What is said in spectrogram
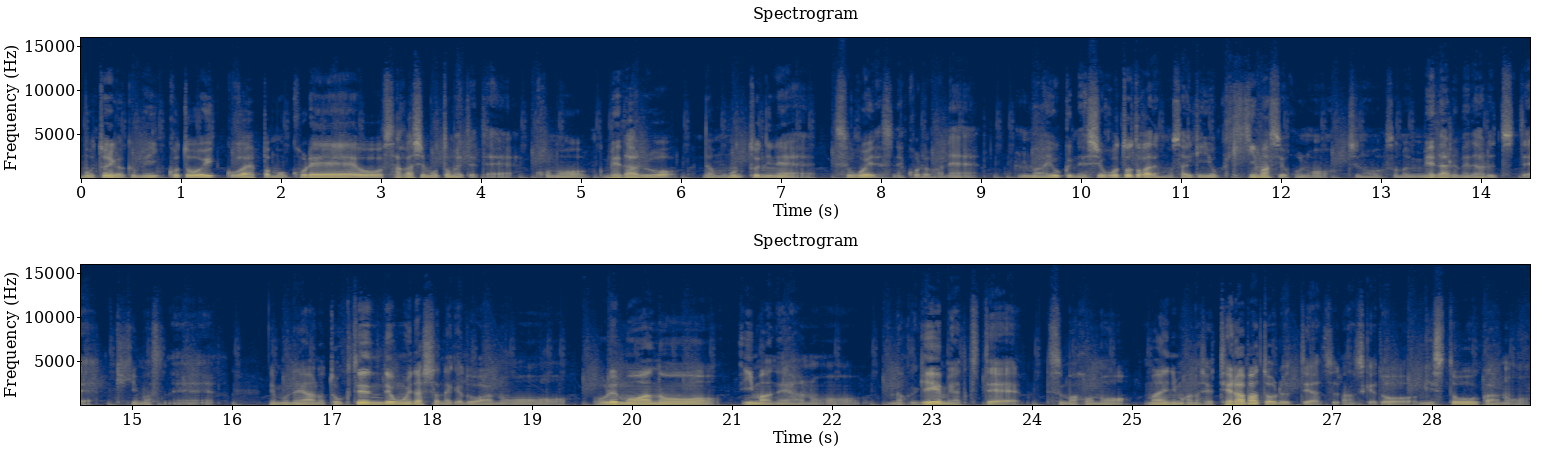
もうとにかく姪っ子と甥っ子がやっぱもうこれを探し求めてて、このメダルを。でも本当にね、すごいですね、これはね。まあよくね、仕事とかでも最近よく聞きますよ、このうちのそのメダルメダルっつって聞きますね。でもね、あの特典で思い出したんだけど、あの、俺もあの、今ね、あの、なんかゲームやってて、スマホの、前にも話したテラバトルってやつなんですけど、ミストウォーカーの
